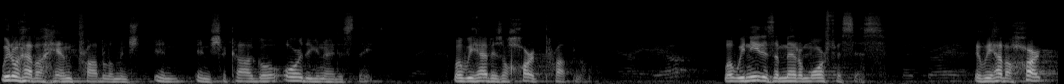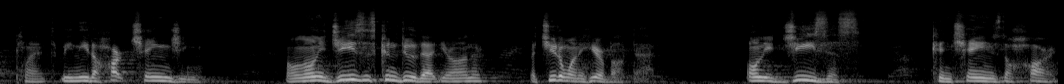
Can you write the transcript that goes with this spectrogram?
We don't have a hand problem in, in, in Chicago or the United States. What we have is a heart problem. What we need is a metamorphosis. If we have a heart plant, we need a heart changing. Only Jesus can do that, Your Honor. But you don't want to hear about that. Only Jesus can change the heart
